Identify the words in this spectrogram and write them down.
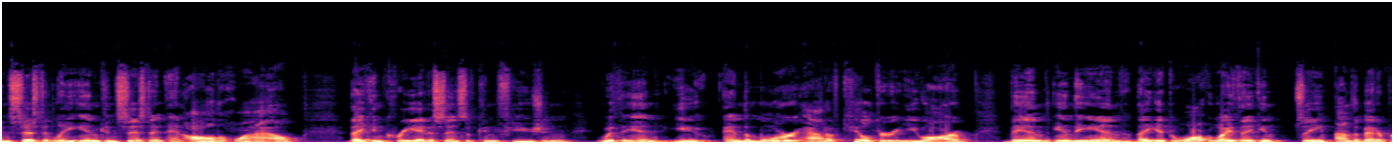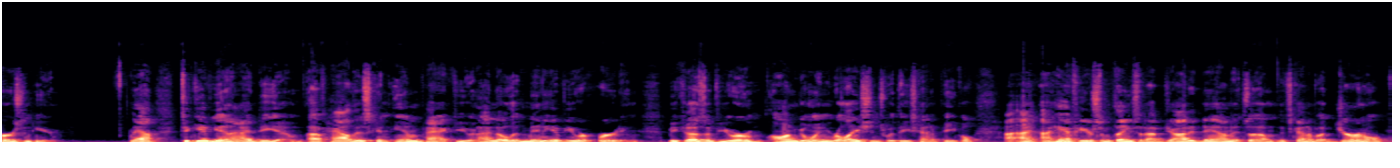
consistently inconsistent, and all the while, they can create a sense of confusion within you. And the more out of kilter you are, then in the end, they get to walk away thinking, see, I'm the better person here. Now, to give you an idea of how this can impact you, and I know that many of you are hurting because of your ongoing relations with these kind of people, I, I have here some things that I've jotted down. It's a, it's kind of a journal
